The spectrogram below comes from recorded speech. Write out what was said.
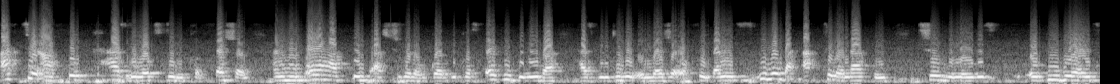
acting our faith has a lot to do with confession, and we all have faith as children of God because every believer has been given a measure of faith, and it is even by acting on that faith through this obedience,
